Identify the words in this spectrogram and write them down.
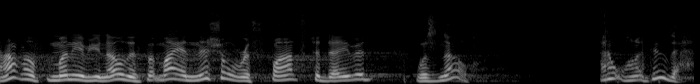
And I don't know if many of you know this, but my initial response to David was no. I don't want to do that.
